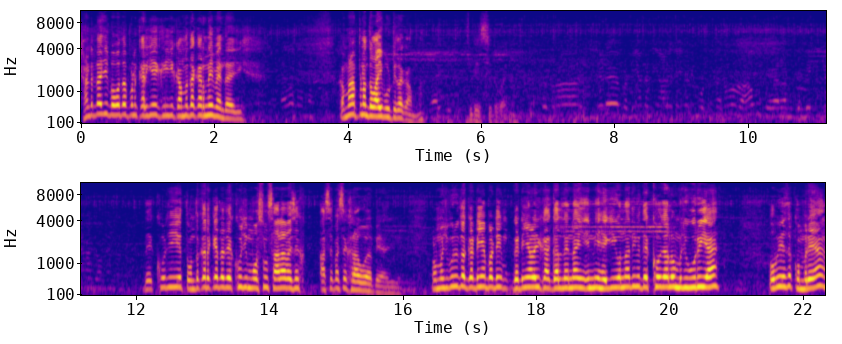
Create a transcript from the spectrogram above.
ਠੰਡ ਦਾ ਜੀ ਬਹੁਤ ਆਪਣ ਕਰੀਏ ਕੀ ਕੰਮ ਤਾਂ ਕਰਨਾ ਹੀ ਪੈਂਦਾ ਹੈ ਜੀ। ਕਮਲ, ਆਪਣਾ ਦਵਾਈ ਬੂਟੀ ਦਾ ਕੰਮ ਆ। ਦੇਸੀ ਦਵਾਈ। ਦੇਖੋ ਜੀ, ਇਹ ਧੁੰਦ ਕਰਕੇ ਤਾਂ ਦੇਖੋ ਜੀ, ਮੌਸਮ ਸਾਰਾ ਵੈਸੇ ਆਸੇ-ਪਾਸੇ ਖਰਾਬ ਹੋਇਆ ਪਿਆ ਜੀ। ਹੁਣ ਮਜਬੂਰੀ ਤਾਂ ਗੱਡੀਆਂ ਵੱਡੀ, ਗੱਡੀਆਂ ਵਾਲੀ ਗੱਲ ਇੰਨਾ ਇੰਨੀ ਹੈਗੀ, ਉਹਨਾਂ ਦੀ ਵੀ ਦੇਖੋ, ਚਲੋ ਮਜਬੂਰੀ ਹੈ। ਉਹ ਵੀ ਇਸੇ ਘੁੰਮ ਰਹੇ ਆ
